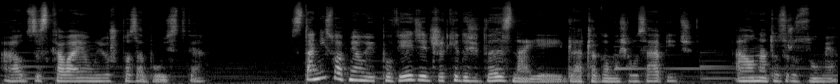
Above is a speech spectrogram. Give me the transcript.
a odzyskała ją już po zabójstwie. Stanisław miał jej powiedzieć, że kiedyś wyzna jej, dlaczego musiał zabić, a ona to zrozumie.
